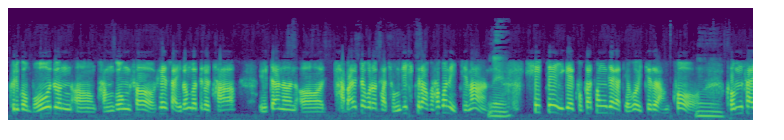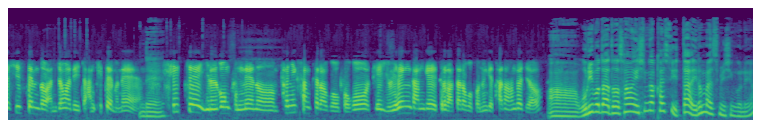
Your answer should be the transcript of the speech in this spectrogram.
그리고 모든 어, 관공서, 회사 이런 것들을 다 일단은 어, 자발적으로 다 정지시키라고 하고는 있지만 네, 실제 이게 국가 통제가 되고 있지를 않고 음, 검사 시스템도 안정화되어 있지 않기 때문에 네, 실제 일본 국내는 패닉 상태라고 보고 대유행 단계에 들어갔다라고 보는 게 타당한 거죠. 아, 우리보다 더 상황이 심각할 수 있다 이런 말씀이신 거네요?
